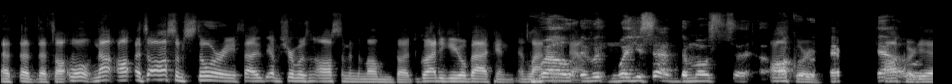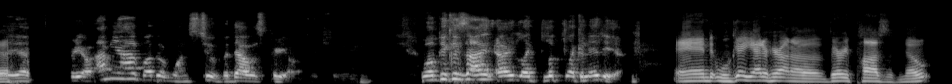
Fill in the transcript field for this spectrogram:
that, that that's all. Well, not it's an awesome story. So I, am sure it wasn't awesome in the moment, but glad you could go back and, and laugh. Well, it was, well, you said the most uh, awkward. awkward. Yeah, awkward. Yeah. yeah. Pretty. I mean, I have other ones too, but that was pretty awkward for me. Well, because I I like looked like an idiot. And we'll get you out of here on a very positive note.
